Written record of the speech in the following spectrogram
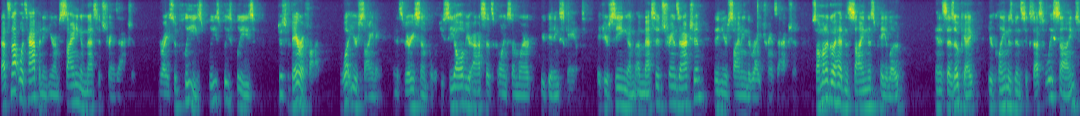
That's not what's happening here. I'm signing a message transaction, right? So please, please, please, please just verify what you're signing. And it's very simple. If you see all of your assets going somewhere, you're getting scammed. If you're seeing a, a message transaction, then you're signing the right transaction. So I'm going to go ahead and sign this payload. And it says, okay, your claim has been successfully signed.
